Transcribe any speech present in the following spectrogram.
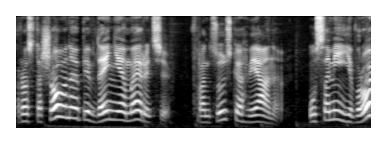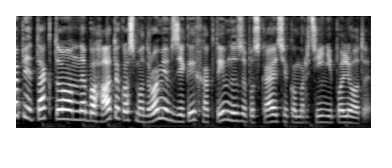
розташований у Південній Америці, французька Гвіана. У самій Європі так-то небагато космодромів, з яких активно запускаються комерційні польоти.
